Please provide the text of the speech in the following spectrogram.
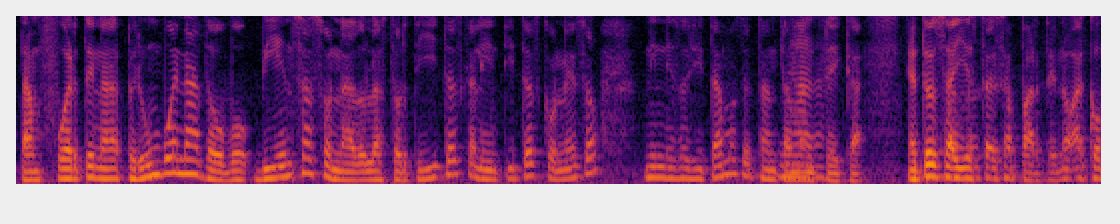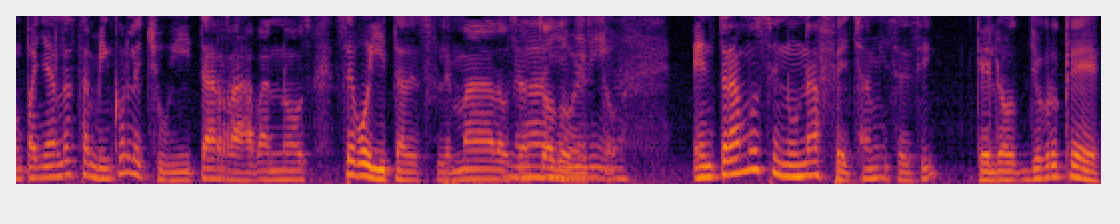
tan fuerte, nada, pero un buen adobo, bien sazonado, las tortillitas calientitas con eso, ni necesitamos de tanta Nada. manteca. Entonces ahí está esa parte, ¿no? Acompañarlas también con lechuguita, rábanos, cebollita desflemada, o sea, Ay, todo esto. Entramos en una fecha, mi Ceci, que lo, yo creo que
